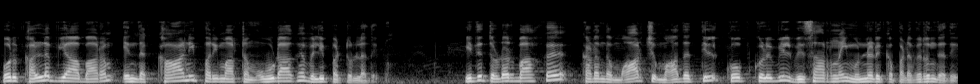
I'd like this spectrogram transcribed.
ஒரு கள்ள வியாபாரம் இந்த காணி பரிமாற்றம் ஊடாக வெளிப்பட்டுள்ளது. இது தொடர்பாக கடந்த மார்ச் மாதத்தில் கோப் குழுவில் விசாரணை முன்னெடுக்கப்படவிருந்தது.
